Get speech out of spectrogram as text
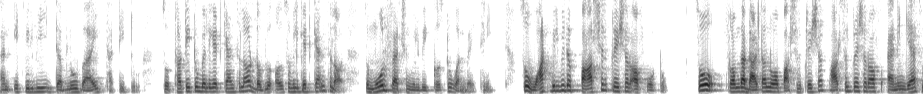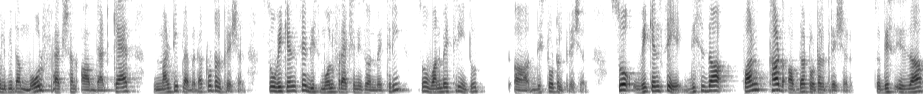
and it will be W by 32. So 32 will get cancelled out. W also will get cancelled out. So mole fraction will be equals to 1 by 3. So what will be the partial pressure of O2? So from the Dalton law partial pressure, partial pressure of any gas will be the mole fraction of that gas multiplied by the total pressure. So we can say this mole fraction is 1 by 3. So 1 by 3 into uh, this total pressure. So we can say this is the one third of the total pressure. So this is the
